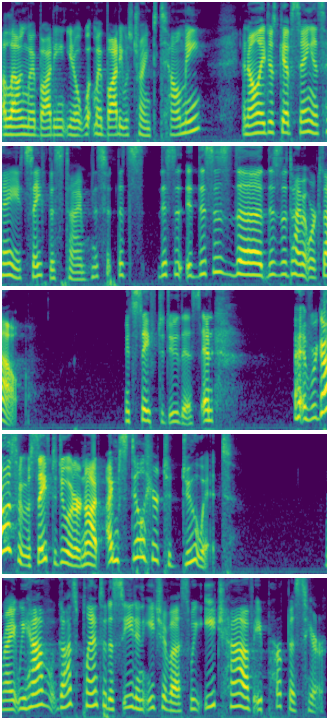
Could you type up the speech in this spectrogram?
allowing my body, you know, what my body was trying to tell me. And all I just kept saying is, "Hey, it's safe this time. This this this is this is the this is the time it works out. It's safe to do this." And uh, regardless if it was safe to do it or not, I'm still here to do it. Right? We have God's planted a seed in each of us. We each have a purpose here.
